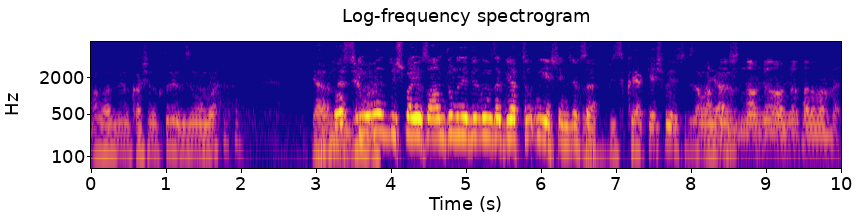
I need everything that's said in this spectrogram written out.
Vallahi bilmiyorum kaşınıp duruyor bizim oğlan. Yarın Dost gibi mi düşman yoksa amcaoğlu diye birbirinize gıyakçılık mı geçeceksiniz yoksa? Biz kıyak geçmeyiz hiçbir zaman. Atın Yarın üstünde amcanım amcanı tanımam ben.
